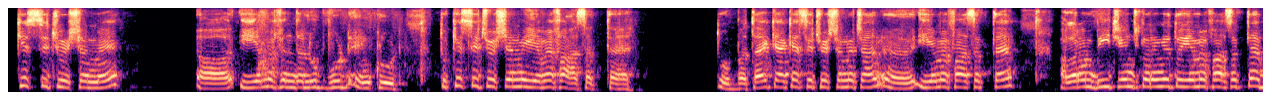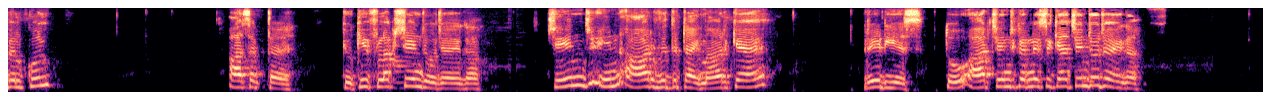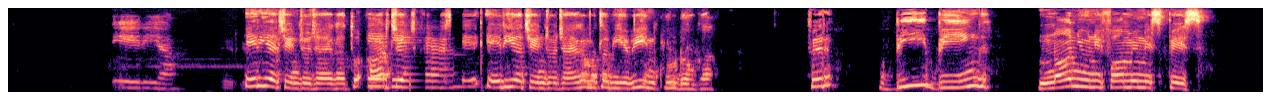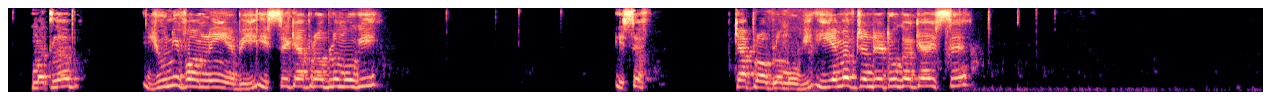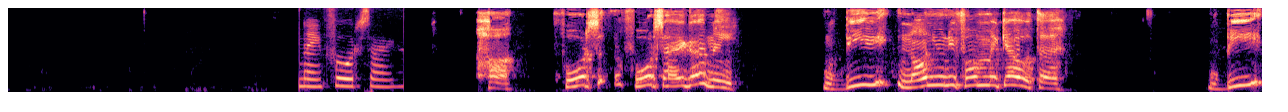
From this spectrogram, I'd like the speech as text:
किस सिचुएशन में EMF in the loop would include तो किस सिचुएशन में ईएमएफ आ सकता है? तो बताए क्या क्या सिचुएशन में ईएमएफ आ सकता है। अगर हम बी चेंज करेंगे तो ईएमएफ आ सकता है? बिल्कुल। आ सकता है, क्योंकि फ्लक्स चेंज हो जाएगा। Change in R with time R क्या है? रेडियस तो आर चेंज करने से क्या चेंज हो जाएगा? एरिया एरिया चेंज हो जाएगा तो आर चेंज करने से एरिया चेंज हो जाएगा मतलब ये भी इंक्लूड होगा। फिर B being non uniform in space मतलब यूनिफॉर्म नहीं है बी इससे क्या प्रॉब्लम होगी? इससे क्या प्रॉब्लम होगी? ईएमएफ जनरेट होगा क्या इससे? नहीं फोर्स आएगा। हाँ फोर्स फोर्स आएगा नहीं। बी नॉन यूनिफॉर्म में क्या होता है? बी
